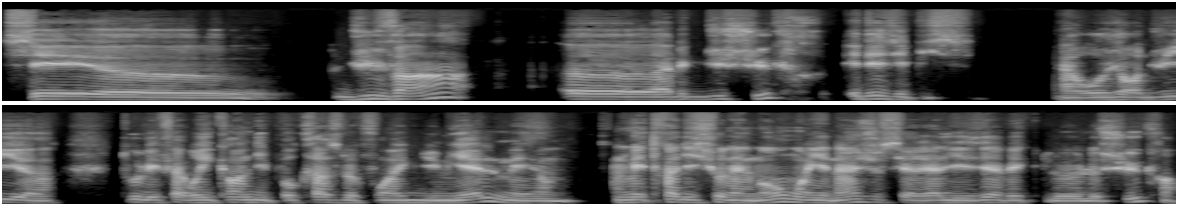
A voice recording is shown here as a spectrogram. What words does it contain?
c'est euh, du vin euh, avec du sucre et des épices. Alors aujourd'hui, euh, tous les fabricants d'hypocrase le font avec du miel, mais, euh, mais traditionnellement, au Moyen Âge, c'est réalisé avec le, le sucre.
